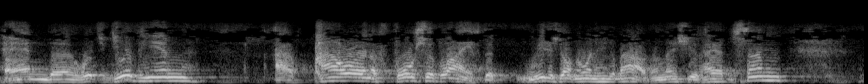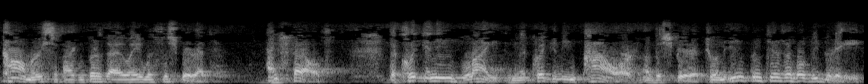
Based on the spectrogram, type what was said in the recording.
and uh, which give Him a power and a force of life that readers don't know anything about unless you've had some commerce, if I can put it that way, with the Spirit and felt the quickening light and the quickening power of the Spirit to an infinitesimal degree.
